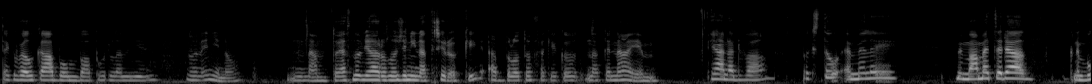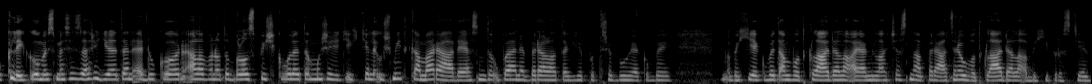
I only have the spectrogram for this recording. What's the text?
tak velká bomba, podle mě. No není, no. Nám to, já jsem to měla rozložený na tři roky a bylo to fakt jako na ten nájem. Já na dva. Pak s tou Emily, my máme teda, nebo kliku, my jsme si zařídili ten edukorn, ale ono to bylo spíš kvůli tomu, že děti chtěli už mít kamarády. Já jsem to úplně nebrala, takže potřebuji, jakoby, abych ji jakoby tam odkládala a já měla čas na práci, nebo odkládala, abych ji prostě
